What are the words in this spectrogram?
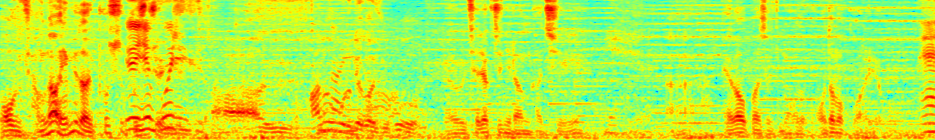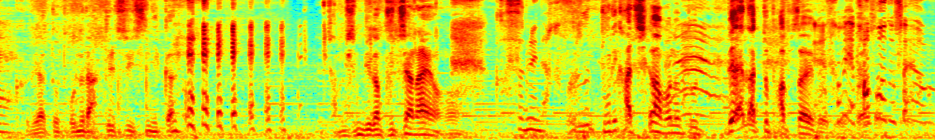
어우 장난 아닙니다 이 포스 이거 이제 보십시오, 이게. 보여주시죠. 아, 이 한옥으로 돼가지고 여기 제작진이랑 같이 예. 아, 배가 고파서 좀 얻어- 얻어 먹고 가려고. 네. 그래야 또 돈을 아낄 수 있으니까 점심비가 붙잖아요. 그렇습니다 그렇습니다. 둘이 같이 가면은 또 내가 또 밥 사야 돼 선배님 밥 사주세요.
